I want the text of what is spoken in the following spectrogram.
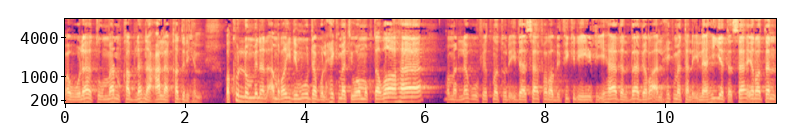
وولاة من قبلنا على قدرهم. وكل من الأمرين موجب الحكمة ومقتضاها ومن له فطنة إذا سافر بفكره في هذا الباب رأى الحكمة الإلهية سائرة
